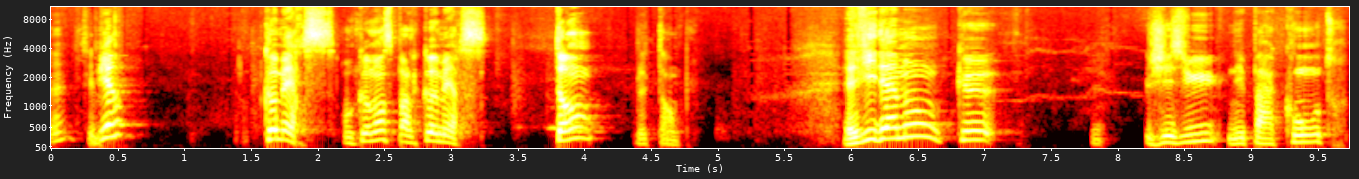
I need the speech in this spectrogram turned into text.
Hein, c'est bien. Commerce. On commence par le commerce. Tant le temple. Évidemment que Jésus n'est pas contre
